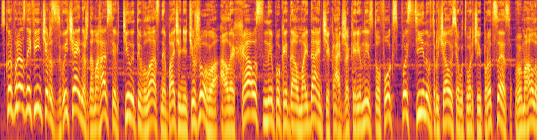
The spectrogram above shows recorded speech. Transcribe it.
Скорпульозний Фінчер, звичайно ж, намагався втілити власне бачення чужого, але хаос не покидав майданчик, адже керівництво Фокс постійно втручалося у творчий процес, вимагало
